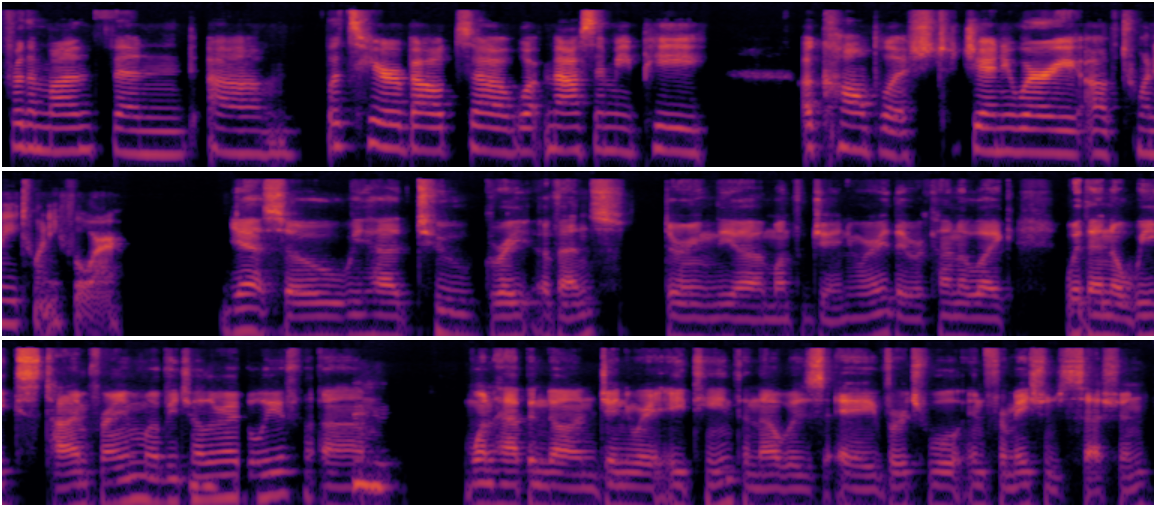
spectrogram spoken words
for the month and um, let's hear about uh, what Mass MEP accomplished January of 2024. Yeah, so we had two great events during the uh, month of January. They were kind of like within a week's time frame of each mm-hmm. other, I believe. Um, mm-hmm. One happened on January 18th, and that was a virtual information session,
